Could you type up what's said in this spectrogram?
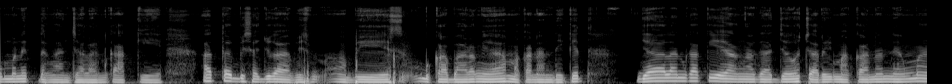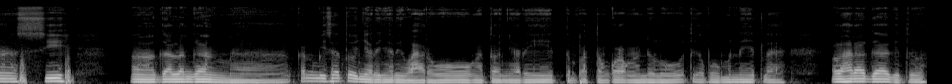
menit dengan jalan kaki. Atau bisa juga habis habis buka bareng ya, makanan dikit, jalan kaki yang agak jauh cari makanan yang masih uh. Nah, kan bisa tuh nyari-nyari warung atau nyari tempat tongkrongan dulu 30 menit lah. Olahraga gitu.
